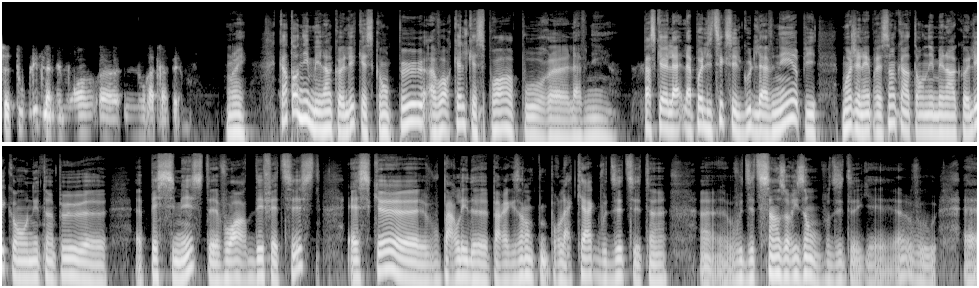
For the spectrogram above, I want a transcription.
cet oubli de la mémoire euh, nous rattrapait. Oui. Quand on est mélancolique, est-ce qu'on peut avoir quelque espoir pour euh, l'avenir? Parce que la, politique, c'est le goût de l'avenir. Puis moi, j'ai l'impression quand on est mélancolique, on est un peu euh, pessimiste, voire défaitiste. Est-ce que euh, vous parlez de, par exemple, pour la CAC, vous dites c'est un, euh, vous dites sans horizon. Vous dites, euh, euh,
